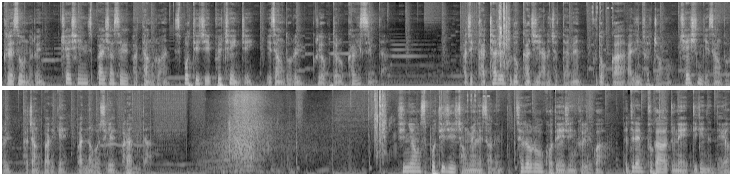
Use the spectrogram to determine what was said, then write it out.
그래서 오늘은 최신 스파이샷을 바탕으로 한 스포티지 풀체인지 예상도를 그려보도록 하겠습니다. 아직 가차를 구독하지 않으셨다면 구독과 알림 설정 후 최신 예상도를 가장 빠르게 만나보시길 바랍니다. 신형 스포티지 정면에서는 세로로 거대해진 그릴과 헤드램프가 눈에 띄겠는데요.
